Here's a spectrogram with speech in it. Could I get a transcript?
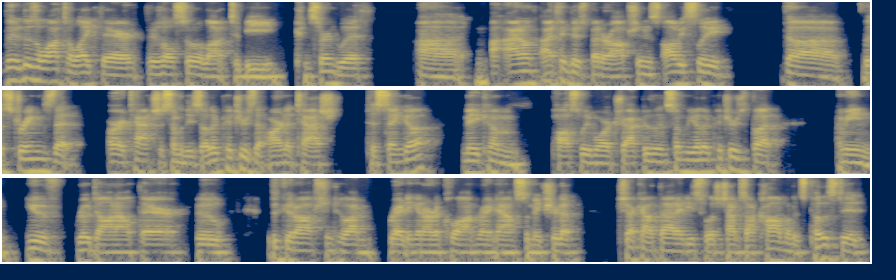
there, there's a lot to like there. There's also a lot to be concerned with. Uh, I, I don't. I think there's better options. Obviously, the the strings that are attached to some of these other pitchers that aren't attached to Senga make him possibly more attractive than some of the other pitchers. But I mean, you have Rodon out there who is a good option who I'm writing an article on right now. So make sure to check out that at eastvillagetimes.com when it's posted.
